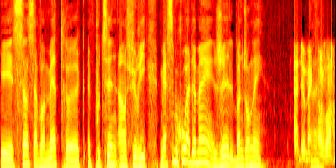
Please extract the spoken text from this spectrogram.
et ça, ça va mettre euh, Poutine en furie. Merci beaucoup. À demain, Gilles. Bonne journée. À demain. Au revoir.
